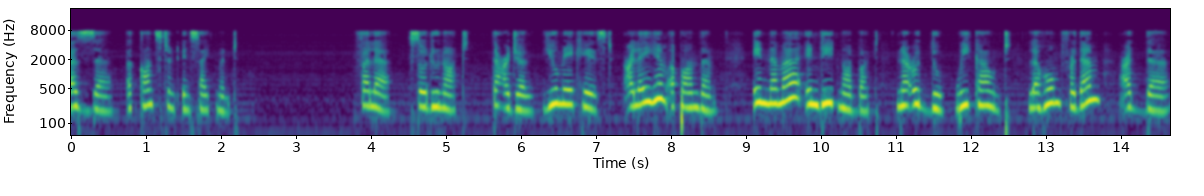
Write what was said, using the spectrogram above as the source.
azza a constant incitement فلا so do not تعجل you make haste عليهم upon them إنما indeed not but نعد we count لهم for them عد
